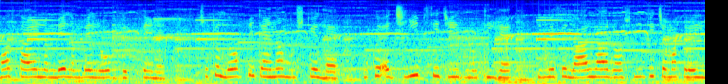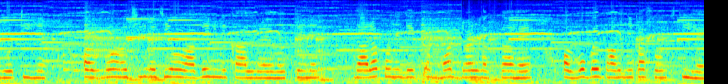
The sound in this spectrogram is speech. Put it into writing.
بہت سارے لمبے لمبے لوگ دکھتے ہیں۔ چونکہ لوگ بھی کہنا مشکل ہے، وہ کوئی عجیب سی چیز ہوتی ہے جن میں سے لال لال روشنی بھی چمک رہی ہوتی ہے اور وہ عجیب عجیب آوازیں بھی نکال رہے ہوتے ہیں۔ زارا کو انہیں دیکھ کر بہت ڈر لگتا ہے۔ اور وہ بس بھاگنے کا سوچتی ہے۔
